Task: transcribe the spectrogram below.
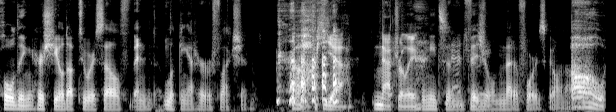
holding her shield up to herself and looking at her reflection oh, yeah, naturally. We need some Naturally. visual metaphors going on. Oh,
